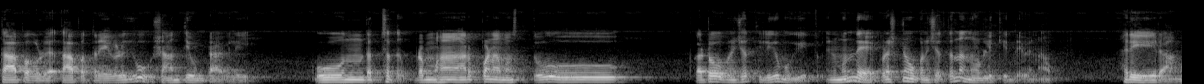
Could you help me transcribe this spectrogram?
ತಾಪಗಳು, ತಾಪತ್ರಯಗಳಿಗೂ ಶಾಂತಿ ಉಂಟಾಗಲಿ. ಓಂ ತತ್ಸತ್ ಬ್ರಹ್ಮಾರ್ಪಣಮಸ್ತು. ಕಠೋಪನಿಷತ್ ಇಲ್ಲಿಗೆ ಮುಗಿಯಿತು. ಇನ್ನು ಮುಂದೆ ಪ್ರಶ್ನೋಪನಿಷತ್ತನ್ನು ನೋಡಲಿಕ್ಕಿದ್ದೇವೆ ನಾವು. ಹರೇ ರಾಮ.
